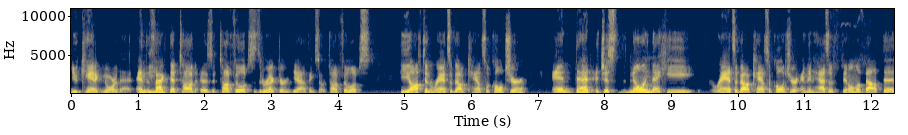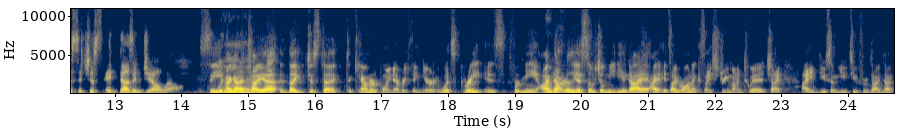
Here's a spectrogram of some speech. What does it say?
you can't ignore that. And the The- fact that Todd is it Todd Phillips is the director. Yeah, I think so. Todd Phillips. He often rants about cancel culture, and that just knowing that he rants about cancel culture and then has a film about this, it's just it doesn't gel well. See, With- I gotta tell you, like just to to counterpoint everything here, what's great is for me, I'm not really a social media guy. I, it's ironic because I stream on Twitch, I I do some YouTube from time to time,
